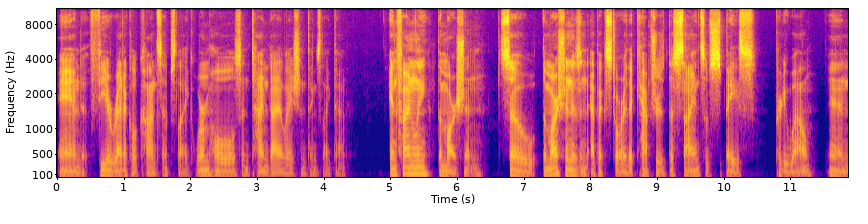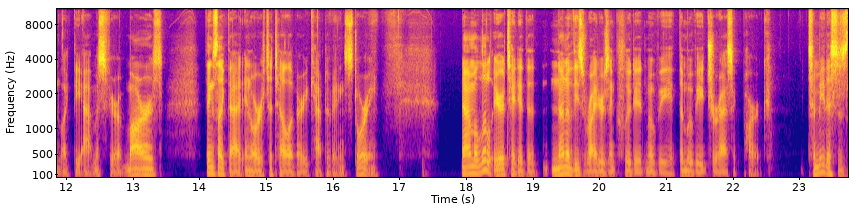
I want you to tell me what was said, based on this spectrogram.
and theoretical concepts like wormholes and time dilation, things like that. And finally, The Martian. So, The Martian is an epic story that captures the science of space pretty well and like the atmosphere of Mars, things like that, in order to tell a very captivating story. Now, I'm a little irritated that none of these writers included movie the movie Jurassic Park. To me, this is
